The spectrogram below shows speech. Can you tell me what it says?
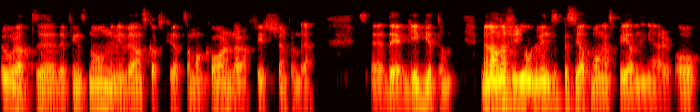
tror att eh, det finns någon i min vänskapskrets som har kvar den där affischen från det, eh, det gigget då. Men annars så gjorde vi inte speciellt många spelningar och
